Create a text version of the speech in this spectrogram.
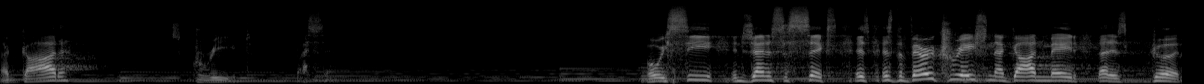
that God is grieved by sin. What we see in Genesis 6 is, is the very creation that God made that is good.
